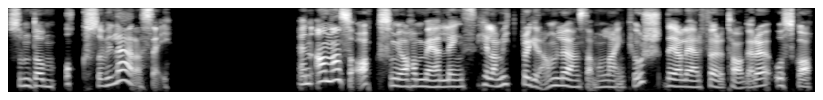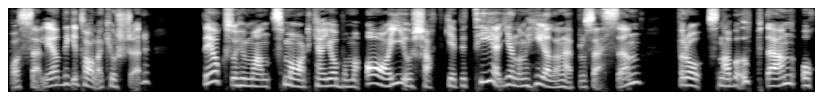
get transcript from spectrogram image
som de också vill lära sig. En annan sak som jag har med längs hela mitt program Lönsam onlinekurs där jag lär företagare att skapa och sälja digitala kurser. Det är också hur man smart kan jobba med AI och ChatGPT genom hela den här processen för att snabba upp den och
